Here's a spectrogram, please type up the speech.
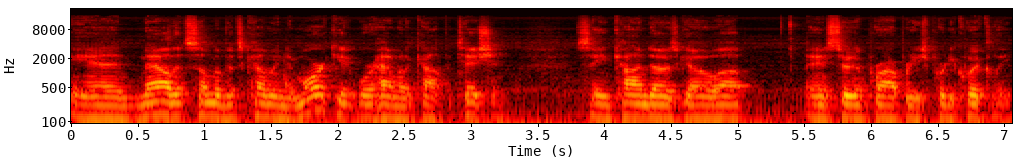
And now that some of it's coming to market, we're having a competition. Seeing condos go up and student properties pretty quickly.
